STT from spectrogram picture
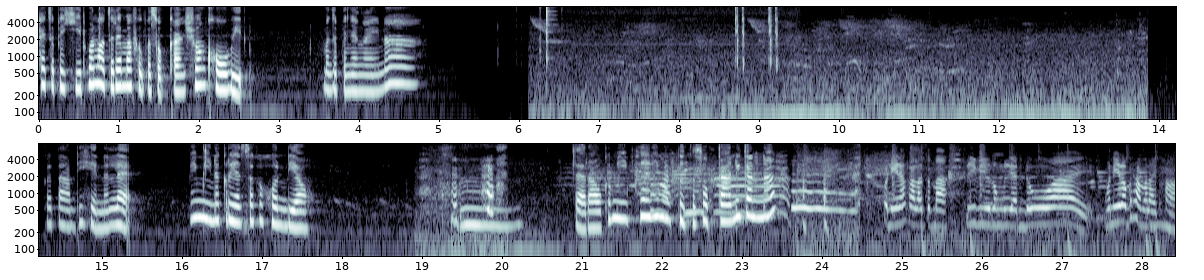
ใครจะไปคิดว่าเราจะได้มาฝึกประสบการณ์ช่วงโควิด มันจะเป็นยังไงนะก็ตามที่เห็นนั่นแหละ ไม่มีนักเรียนสักคนเดียวอืมแต่เราก็มีเพื่อนที่มาฝึกประสบการณ์ด้วยกันนะ นนี้นะคะเราจะมารีวิวโรงเรียนด้วย วันนี้เราไปทำอะไรคะ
